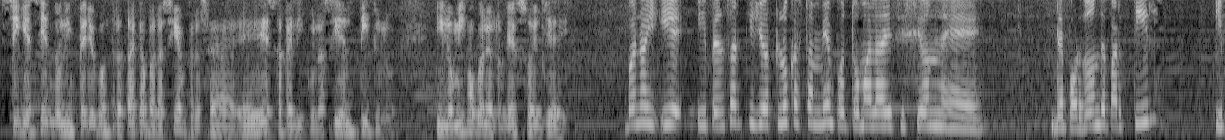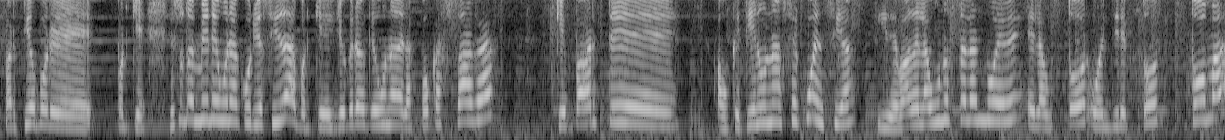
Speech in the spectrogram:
sigue siendo el Imperio contraataca para siempre, o sea, es esa película, así el título, y lo mismo con el regreso del Jedi. Bueno, y, y- pensar que George Lucas también pues, toma la decisión de, de por dónde partir y partió por... eh, porque eso también es una curiosidad, porque yo creo que es una de las pocas sagas que parte, aunque tiene una secuencia y de va de la 1 hasta la 9, el autor o el director toma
